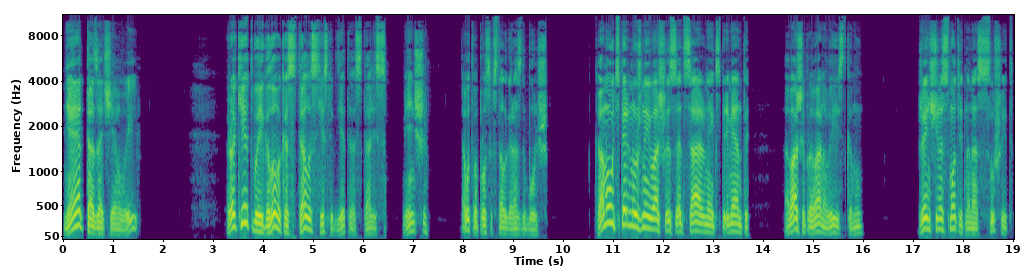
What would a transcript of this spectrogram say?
Нет, а зачем вы? Ракет боеголовок осталось, если где-то остались меньше, а вот вопросов стало гораздо больше. Кому теперь нужны ваши социальные эксперименты? А ваши права на выезд кому? Женщина смотрит на нас, слушает,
